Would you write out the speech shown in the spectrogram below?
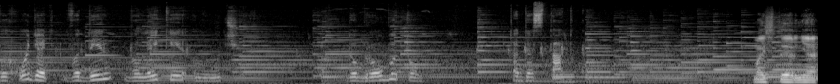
виходять в один великий луч добробуту та достатку. Майстерня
